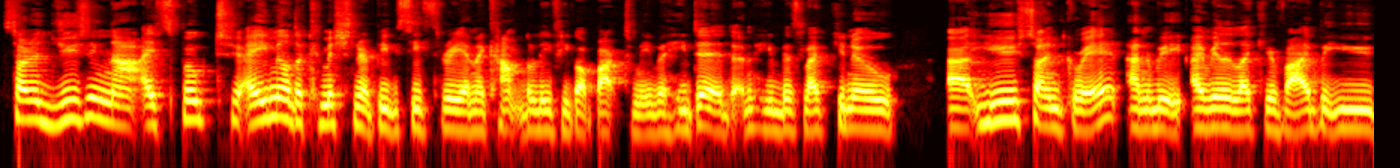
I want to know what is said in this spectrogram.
Started using that. I spoke to, I emailed a commissioner at BBC Three, and I can't believe he got back to me, but he did, and he was like, you know, uh, you sound great and we, I really like your vibe, but you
